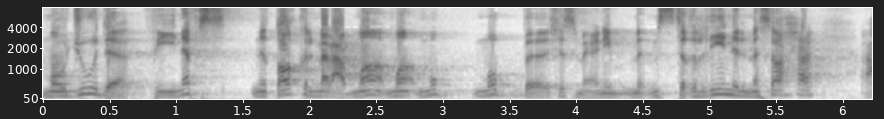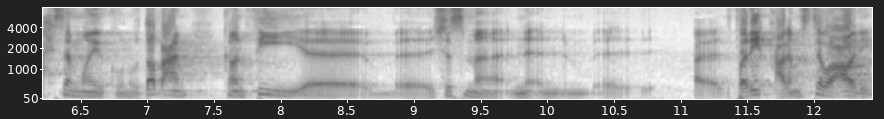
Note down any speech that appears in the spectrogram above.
موجودة في نفس نطاق الملعب. ما ما مو مو شو اسمه يعني مستغلين المساحة أحسن ما يكون وطبعا كان في آه، آه، شو اسمه آه، فريق على مستوى عالي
